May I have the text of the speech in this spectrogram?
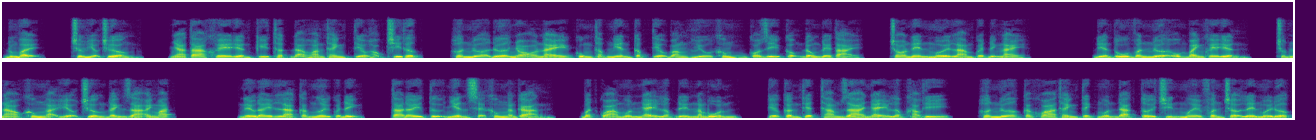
Đúng vậy, Trương Hiệu trưởng, nhà ta Khê Hiển kỳ thật đã hoàn thành tiểu học tri thức, hơn nữa đứa nhỏ này cùng thấp niên cấp tiểu bằng hữu không có gì cộng đồng đề tài, cho nên mới làm quyết định này. Điền Tú Vân nửa ôm Bành Khê Hiển, chút nào không ngại hiệu trưởng đánh giá ánh mắt. Nếu đây là các ngươi quyết định, ta đây tự nhiên sẽ không ngăn cản, bất quá muốn nhảy lớp đến năm 4, kia cần thiết tham gia nhảy lớp khảo thí, hơn nữa các khoa thành tích muốn đạt tới 90 phân trở lên mới được.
